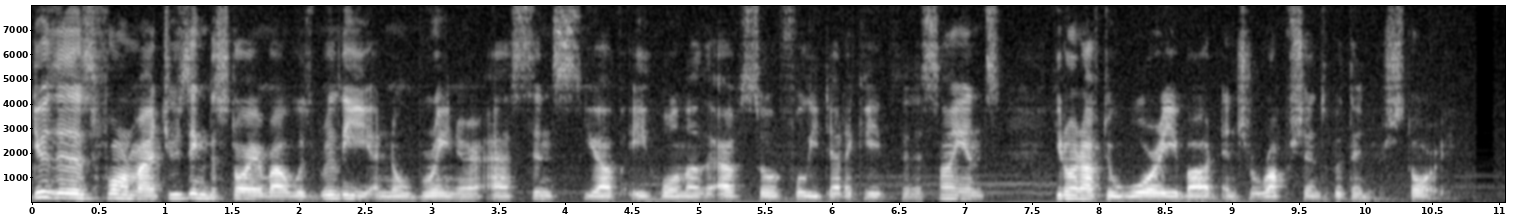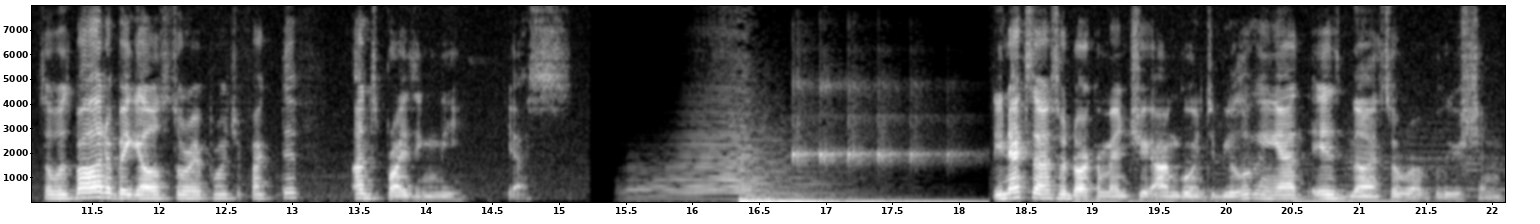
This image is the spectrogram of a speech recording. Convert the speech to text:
Due to this format, choosing the story route was really a no-brainer as since you have a whole nother episode fully dedicated to the science, you don't have to worry about interruptions within your story. So was Ballad of Big Al's story approach effective? Unsurprisingly, yes. The next dinosaur documentary I'm going to be looking at is Dinosaur Revolution.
